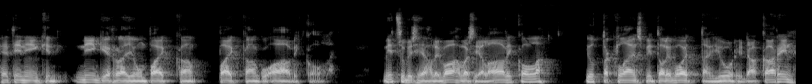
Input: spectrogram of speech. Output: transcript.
heti niinkin, niinkin rajuun paikkaan, paikkaan kuin Aavikolle. Mitsubishi oli vahva siellä Aavikolla. Jutta Kleinsmith oli voittanut juuri Dakarin.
